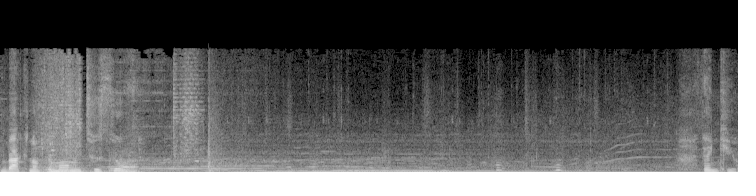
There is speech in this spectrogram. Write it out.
Back not a moment too soon. Thank you.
